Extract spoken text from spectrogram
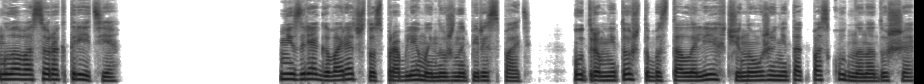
Глава 43. Не зря говорят, что с проблемой нужно переспать. Утром не то чтобы стало легче, но уже не так паскудно на душе.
